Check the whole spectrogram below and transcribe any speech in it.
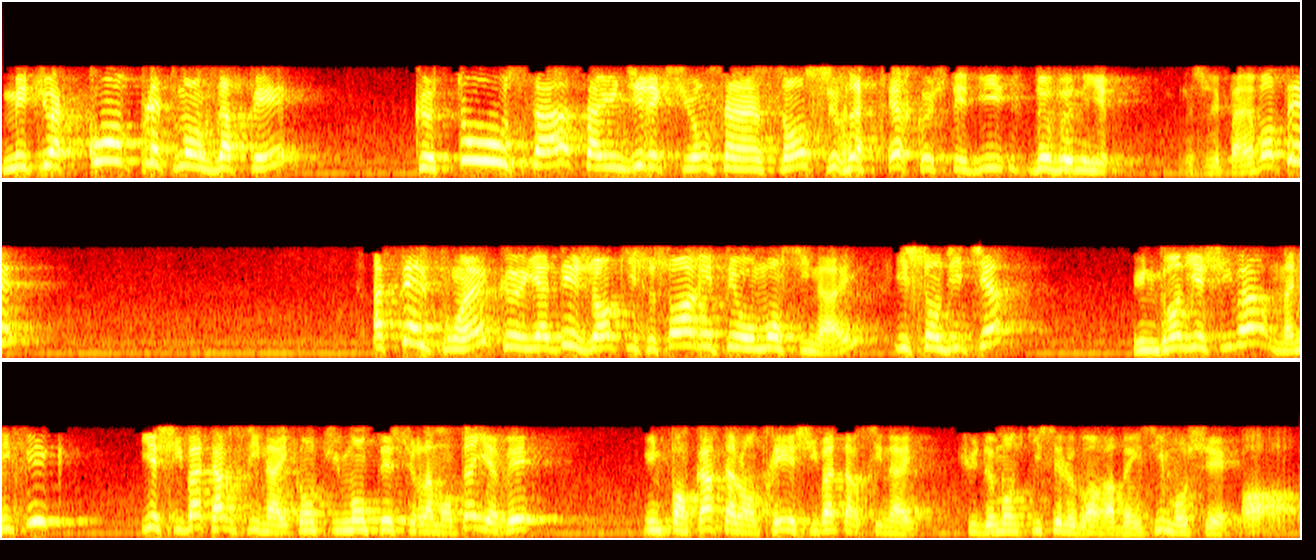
mais tu as complètement zappé que tout ça, ça a une direction, ça a un sens sur la terre que je t'ai dit de venir. Je ne l'ai pas inventé. À tel point qu'il y a des gens qui se sont arrêtés au mont Sinaï, ils se sont dit, tiens, une grande yeshiva, magnifique, yeshiva Tar Sinaï. Quand tu montais sur la montagne, il y avait une pancarte à l'entrée, yeshiva Tar Sinaï. Tu demandes qui c'est le grand rabbin ici, Moshe. Oh,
